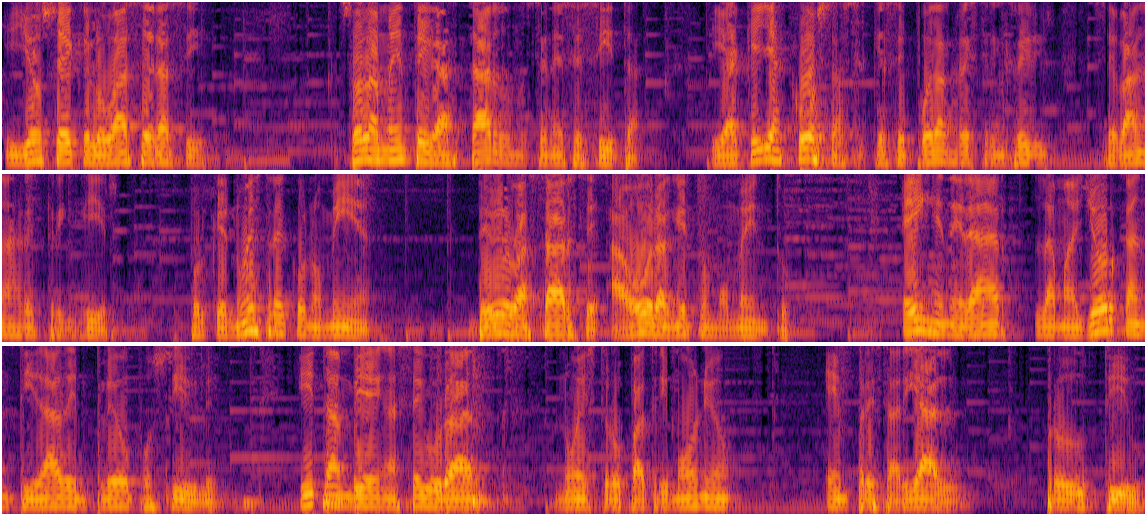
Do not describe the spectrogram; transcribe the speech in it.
y yo sé que lo va a hacer así. Solamente gastar donde se necesita. Y aquellas cosas que se puedan restringir, se van a restringir. Porque nuestra economía debe basarse ahora en estos momentos en generar la mayor cantidad de empleo posible y también asegurar nuestro patrimonio empresarial productivo.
